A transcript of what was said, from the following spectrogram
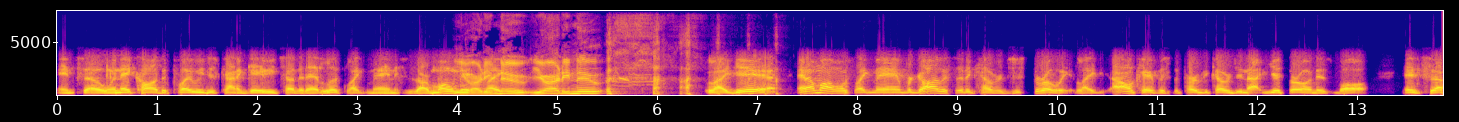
and so when they called the play, we just kind of gave each other that look like, man, this is our moment. You already like, knew. You already knew. like, yeah. And I'm almost like, man, regardless of the coverage, just throw it. Like, I don't care if it's the perfect coverage or not, you're throwing this ball. And so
